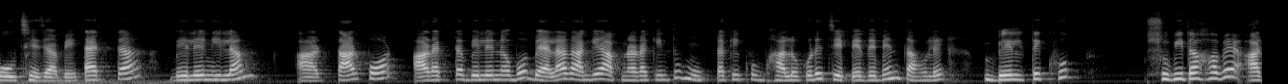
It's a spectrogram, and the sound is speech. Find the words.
পৌঁছে যাবে। একটা বেলে নিলাম, আর তারপর আর একটা বেলে নেব। বেলার আগে আপনারা কিন্তু মুখটাকে খুব ভালো করে চেপে দেবেন, তাহলে বেলতে খুব সুবিধা হবে আর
